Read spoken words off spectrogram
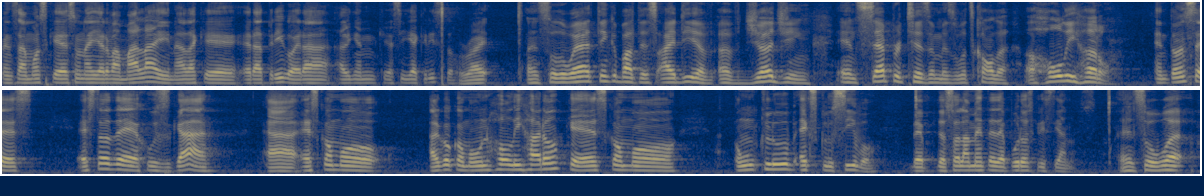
pensamos que es una hierba mala y nada que era trigo, era alguien que sigue a Cristo. Right? And so the way I think about this idea of, of judging and separatism is what's called a, a holy huddle. Entonces, esto de juzgar ah, es como algo como un holy huddle, que es como un club exclusivo de, de solamente de puros cristianos. And so what,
